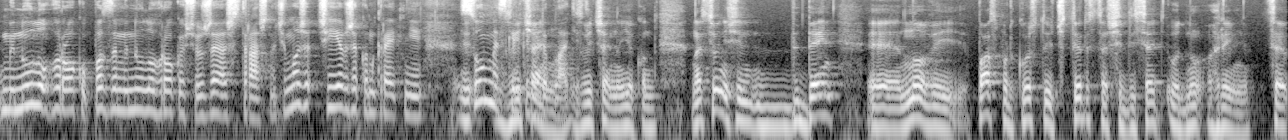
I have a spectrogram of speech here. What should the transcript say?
минулого року, позаминулого року, що вже аж страшно. Чи може чи є вже конкретні суми? Скільки люди платять? Звичайно, є на сьогоднішній день новий паспорт коштує 461 гривню. Це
